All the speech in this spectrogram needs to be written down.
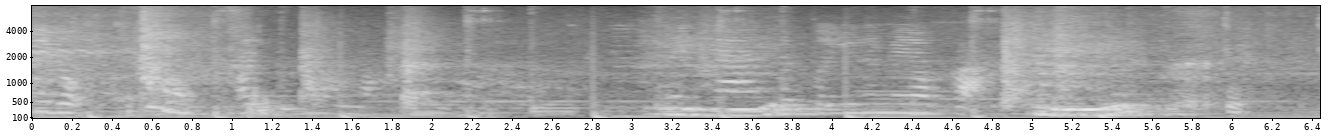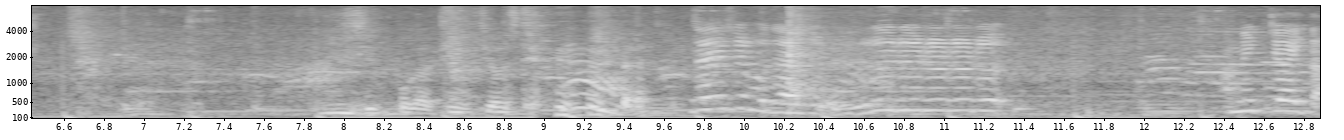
けど、はい、ちょっと緩めようか。尻尾が緊張してるうん、大丈夫、大丈夫、ルルルルル。あ、めっちゃ開いた。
